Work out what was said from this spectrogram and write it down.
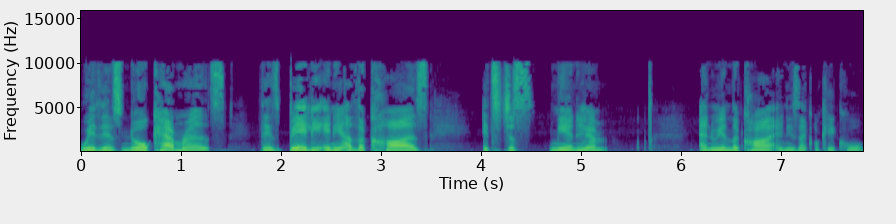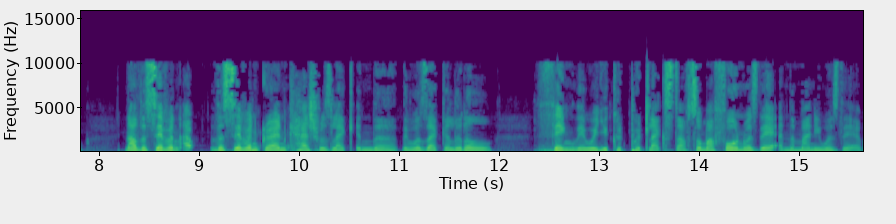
where there's no cameras. There's barely any other cars it's just me and him. And we're in the car and he's like, okay, cool. Now the seven, uh, the seven grand cash was like in the, there was like a little thing there where you could put like stuff. So my phone was there and the money was there.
